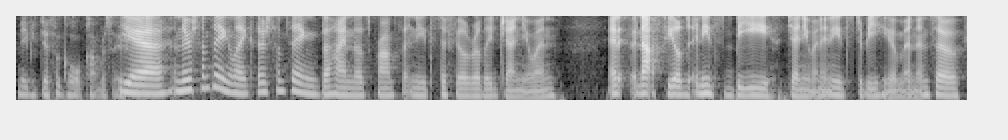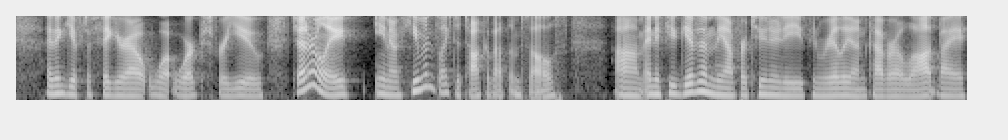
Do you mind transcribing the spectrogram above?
maybe difficult conversation. Yeah. And there's something like, there's something behind those prompts that needs to feel really genuine. and not feel it needs to be genuine it needs to be human. And so i think you have to figure out what works for you. Generally you know humans like to talk about themselves. Um, and if you give them the opportunity you can really uncover a lot by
